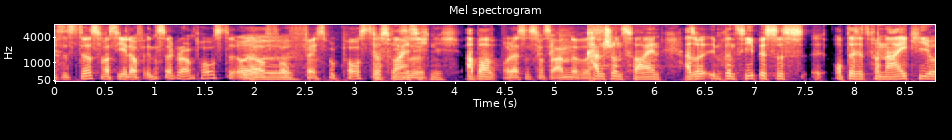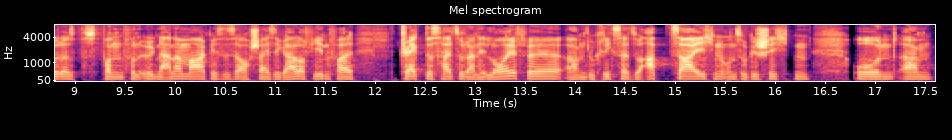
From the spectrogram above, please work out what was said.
Ist es das, was jeder auf Instagram postet oder äh, auf, auf, Facebook postet? Das weiß ich nicht. Aber oder ist es was anderes? Kann schon sein. Also im Prinzip ist es, ob das jetzt von Nike oder von, von irgendeiner anderen Marke ist, ist auch scheißegal. Auf jeden Fall trackt es halt so deine Läufe, ähm, du kriegst halt so Abzeichen und so Geschichten. Und ähm,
